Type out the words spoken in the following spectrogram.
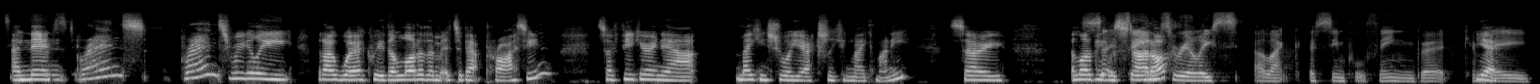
It's And then brands, brands really that I work with, a lot of them, it's about pricing. So figuring out, making sure you actually can make money. So a lot of So people start off, really uh, like a simple thing, but can Yeah. be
